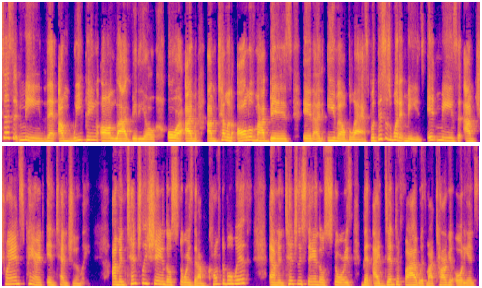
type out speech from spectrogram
doesn't mean that I'm weeping on live video or I'm I'm telling all of my biz in an email blast. But this is what it means. It means that I'm transparent intentionally. I'm intentionally sharing those stories that I'm comfortable with. I'm intentionally sharing those stories that identify with my target audience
